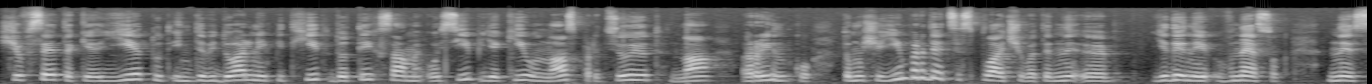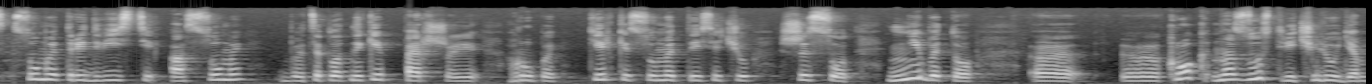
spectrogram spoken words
що все-таки є тут індивідуальний підхід до тих самих осіб, які у нас працюють на ринку, тому що їм придеться сплачувати е, єдиний внесок не з суми 3200, а суми це платники першої групи, тільки суми 1600. Нібито е, е, крок назустріч людям,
